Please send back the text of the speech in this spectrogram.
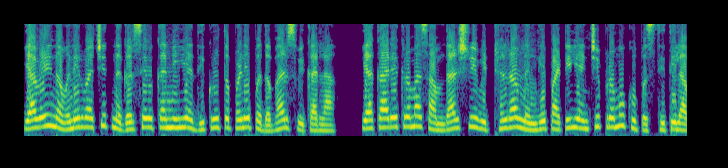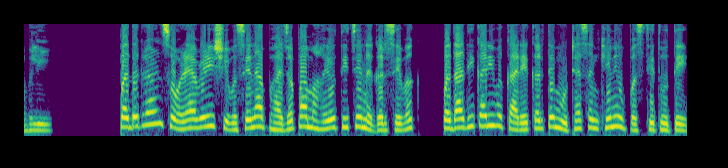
यावेळी नवनिर्वाचित नगरसेवकांनीही अधिकृतपणे पदभार स्वीकारला. या कार्यक्रमास आमदार श्री विठ्ठलराव लंगे पाटील यांची प्रमुख उपस्थिती लाभली. पदग्रहण सोहळ्यावेळी शिवसेना भाजपा महायुतीचे नगरसेवक पदाधिकारी व कार्यकर्ते मोठ्या संख्येने उपस्थित होते.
